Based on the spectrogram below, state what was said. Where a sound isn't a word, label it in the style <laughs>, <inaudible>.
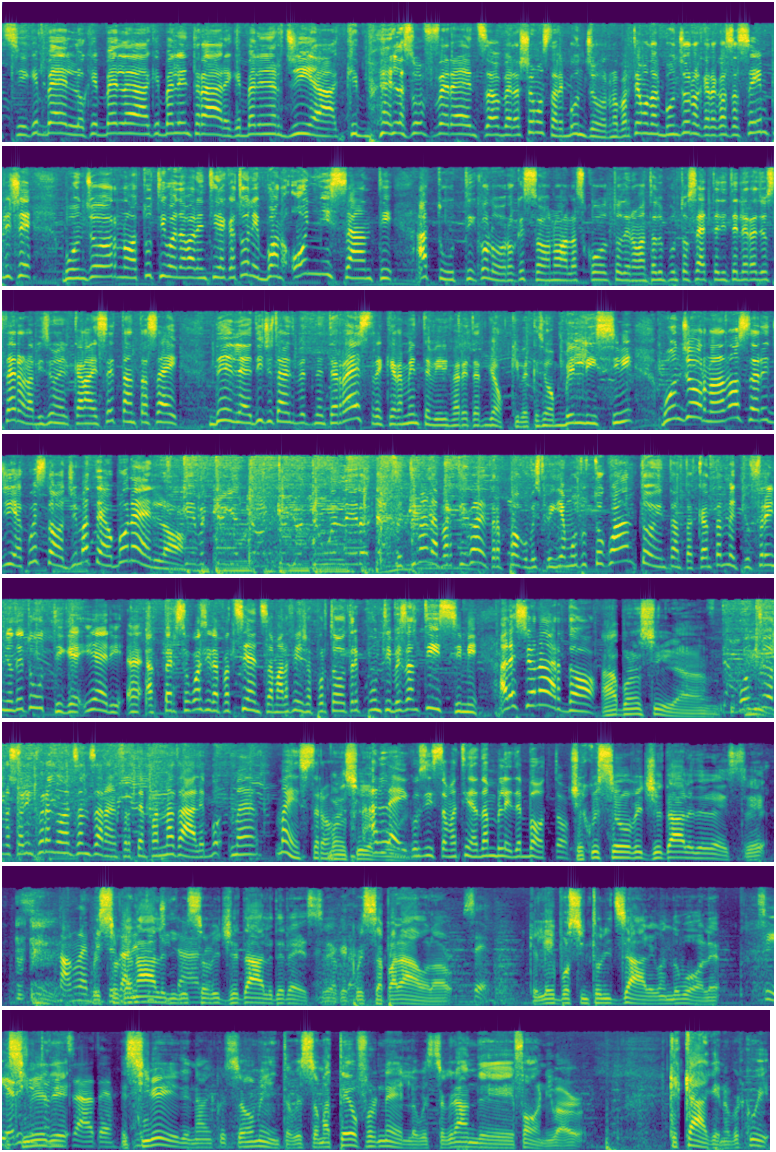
Ragazzi, che bello, che bella, che bella entrare, che bella energia, che <laughs> bella sofferenza. Vabbè, lasciamo stare. Buongiorno. Partiamo dal buongiorno che è una cosa semplice. Buongiorno a tutti voi da Valentina Catoni e buon ogni santi a tutti coloro che sono all'ascolto del 92.7 di Teleradio Stereo, la visione del canale 76 del digitale terrestre. Chiaramente vi rifarete gli occhi perché siamo bellissimi. Buongiorno alla nostra regia. Quest'oggi Matteo Bonello. Settimana particolare, tra poco vi spieghiamo tutto quanto. Intanto accanto a me il più fregno di tutti che ieri eh, ha perso quasi la pazienza, ma alla fine ci ha portato tre punti pesantissimi. Alessio Nardo! Ah, buonasera. Buongiorno, sto rincorrendo una zanzara nel frattempo a Natale. Bu- ma- maestro, Buonasera, a lei buonasera. così stamattina d'amblè de botto. C'è questo vegetale terrestre, No, non è questo vegetale, canale di digitale. questo vegetale terrestre, che è questa parabola Sì, che lei può sintonizzare quando vuole. Sì si vede, e si vede no, in questo momento questo Matteo Fornello, questo grande fonivar, che cagano. Per cui,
